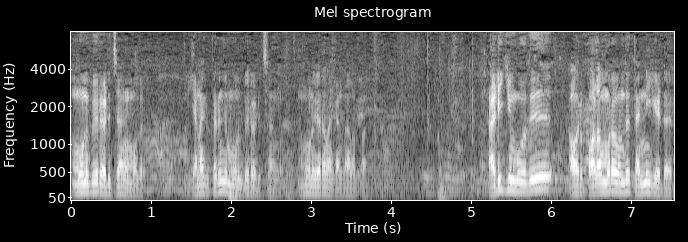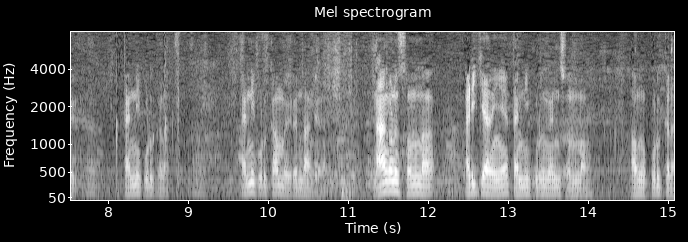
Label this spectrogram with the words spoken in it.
மூணு பேர் அடிச்சாங்க முதல். எனக்கு தெரிஞ்ச மூணு பேர் அடிச்சாங்க. மூணு பேரை நான் கண்ணால் பார்த்தேன். அடிக்கும்போது அவர் பலமுறை வந்து தண்ணி கேட்டார். தண்ணி கொடுக்கல. தண்ணி கொடுக்காம இருந்தாங்க. நாங்களும் சொன்னோம் அடிக்காதீங்க தண்ணி கொடுங்கன்னு சொன்னோம். அவங்க கொடுக்கல.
